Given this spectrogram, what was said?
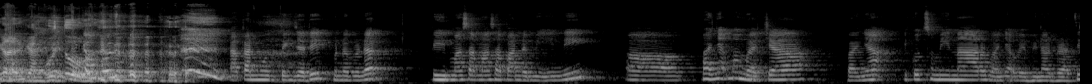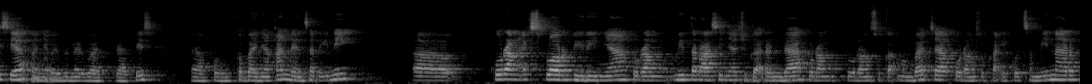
Gang, gang butuh. Akan munting. Jadi benar-benar di masa-masa pandemi ini eh, banyak membaca banyak ikut seminar, banyak webinar gratis ya, banyak webinar gratis. Nah, ke- kebanyakan dancer ini eh, kurang eksplor dirinya, kurang literasinya juga rendah, kurang kurang suka membaca, kurang suka ikut seminar,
